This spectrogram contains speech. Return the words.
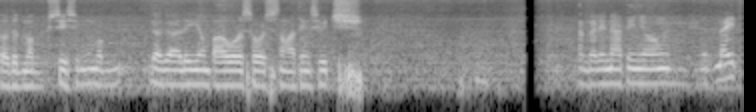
So doon magsisim maggagaling yung power source ng ating switch. Tanggalin natin yung headlight.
